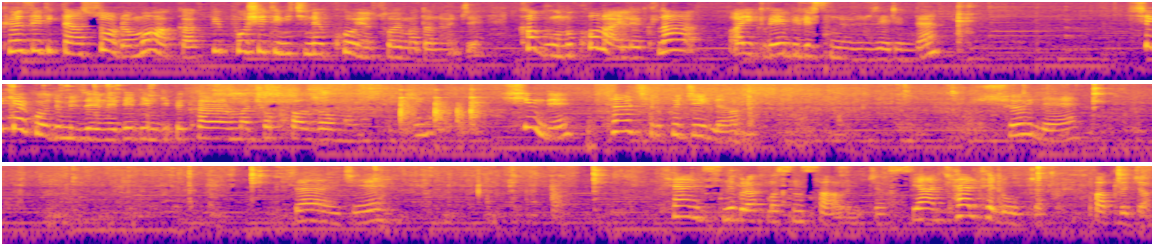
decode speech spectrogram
Közledikten sonra muhakkak bir poşetin içine koyun soymadan önce. Kabuğunu kolaylıkla ayıklayabilirsiniz üzerinden. Şeker koydum üzerine dediğim gibi kararma çok fazla olmaması için. Şimdi tel çırpıcıyla şöyle güzelce kendisini bırakmasını sağlayacağız. Yani tel tel olacak patlıcan.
